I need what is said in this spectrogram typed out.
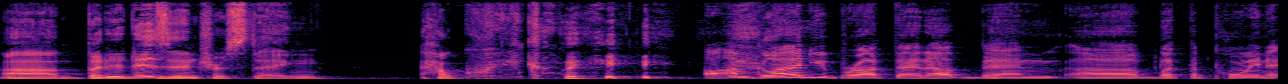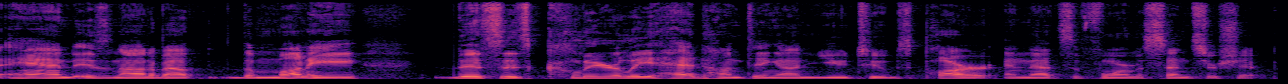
Uh, but it is interesting how quickly. I'm glad you brought that up, Ben. Uh, but the point at hand is not about the money. This is clearly headhunting on YouTube's part, and that's a form of censorship.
